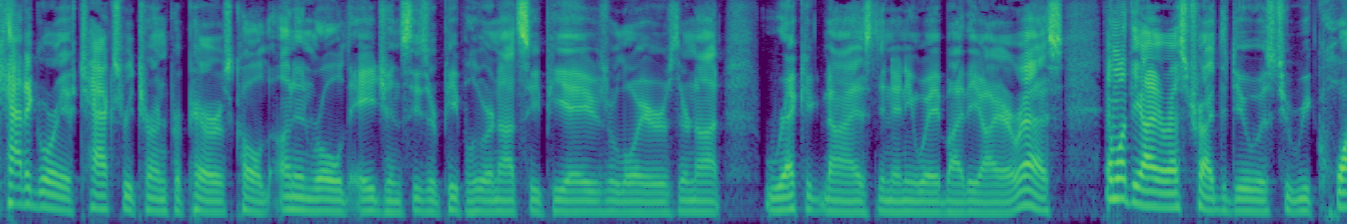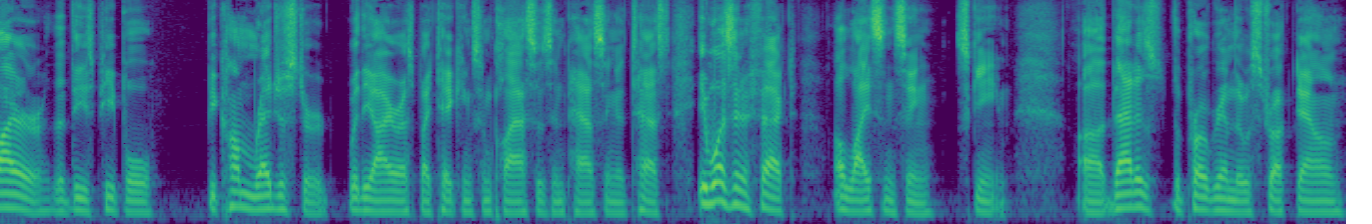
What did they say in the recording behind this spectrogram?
category of tax return preparers called unenrolled agents. These are people who are not CPAs or lawyers. They're not recognized in any way by the IRS. And what the IRS tried to do was to require that these people become registered with the IRS by taking some classes and passing a test. It was, in effect, a licensing scheme. Uh, that is the program that was struck down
